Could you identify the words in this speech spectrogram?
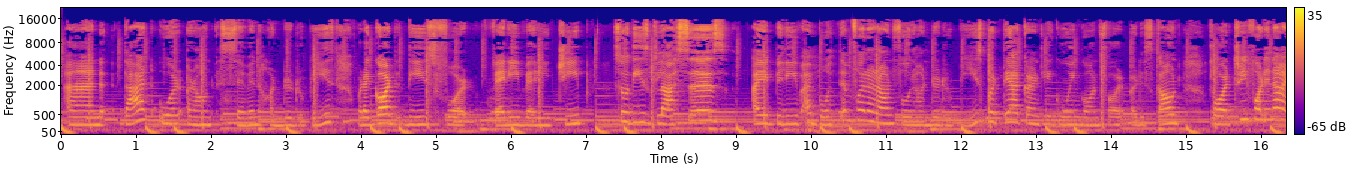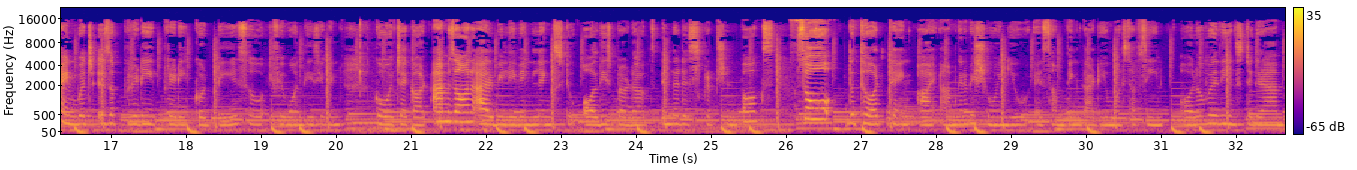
And that were around 700 rupees but I got these for very very cheap. So these glasses I believe I bought them for around 400 rupees but they are currently going on for a discount for 349 which is a pretty pretty good deal. So if you want these you can go check out Amazon. I'll be leaving links to all these products in the description box. So the third thing I am gonna be showing you is something that you must have seen all over the Instagram.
